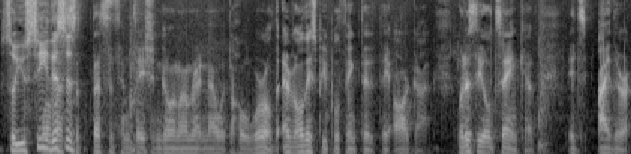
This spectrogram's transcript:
So you see, Well, this that's is the, that's the temptation going on right now with the whole world. All these people think that they are God. What is the old saying, Kev? It's either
